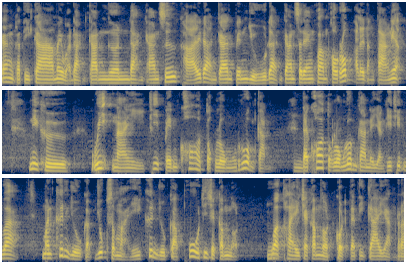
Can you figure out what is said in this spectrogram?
กั้งกติกาไม่ว่าด่านการเงินด่านการซื้อขายด่านการเป็นอยู่ด่านการแสดงความเคารพอะไรต่างๆ เนี่ยนี่คือวินัยที่เป็นข้อตกลงร่วมกันอืมแต่ข้อตกลงร่วมกันในยอย่างที่ทิดว่า มันขึ้นอยู่กับยุคสมัยขึ้นอยู่กับผู้ที่จะกำหนด ว่าใครจะกำหนดกฎกติกาอย่างไร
